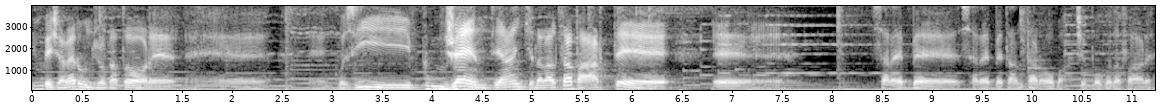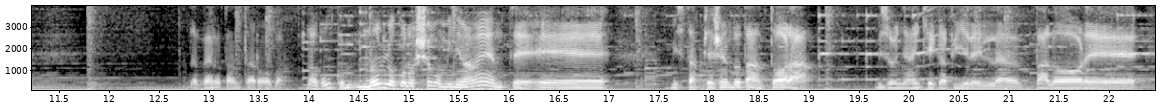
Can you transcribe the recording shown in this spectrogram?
Invece avere un giocatore eh, eh così pungente anche dall'altra parte eh, sarebbe, sarebbe tanta roba, c'è poco da fare davvero tanta roba. No, comunque non lo conoscevo minimamente e mi sta piacendo tanto. Ora bisogna anche capire il valore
